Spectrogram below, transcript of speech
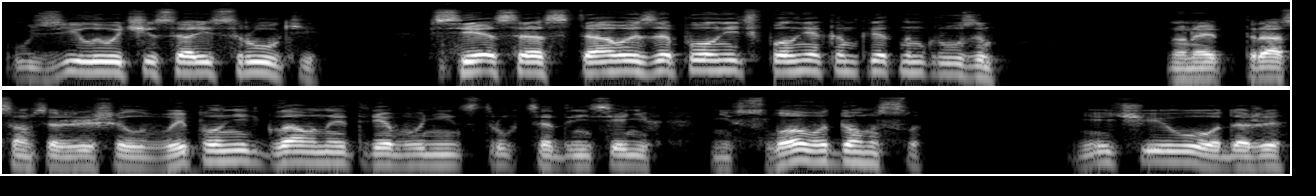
У Зилова чесались руки, все составы заполнить вполне конкретным грузом. Но на этот раз он все же решил выполнить главное требование инструкции о донесениях — ни слова домысла. Ничего, даже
